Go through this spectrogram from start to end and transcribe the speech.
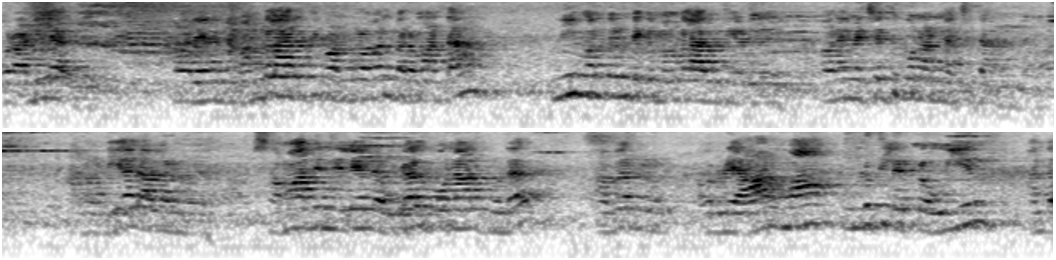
ஒரு அடியார். அவர் எனக்கு மங்களாரத்தி பண்ணுறவன் வரமாட்டான். நீ வந்து இன்றைக்கு மங்களாரத்தி எடு. அவன் என்னை செத்து போனான்னு நினச்சிட்டான். அதனுடையால் அவர் சமாதி நிலையில் உடல் போனால் கூட அவர் அவருடைய ஆன்மா உள்ளுக்குள்ள இருக்கிற உயிர் அந்த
